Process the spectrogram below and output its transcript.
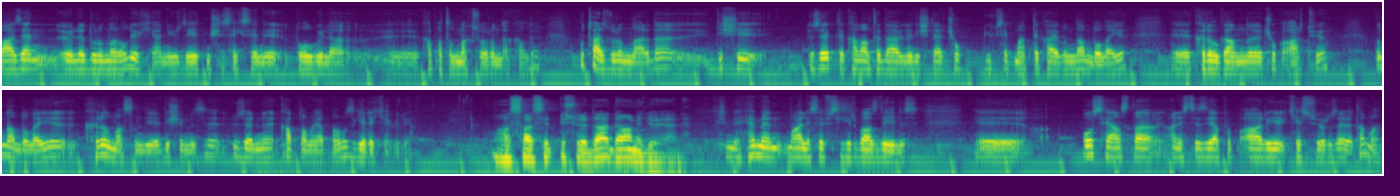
bazen öyle durumlar oluyor ki yani %70'i 80'i dolguyla e, kapatılmak zorunda kalıyor. Bu tarz durumlarda e, dişi özellikle kanal tedavili dişler çok yüksek madde kaybından dolayı e, kırılganlığı çok artıyor. Bundan dolayı kırılmasın diye dişimizi üzerine kaplama yapmamız gerekebiliyor. O hassasiyet bir süre daha devam ediyor yani. Şimdi hemen maalesef sihirbaz değiliz. Ee, o seansta anestezi yapıp ağrıyı kesiyoruz evet ama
